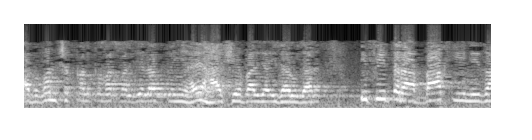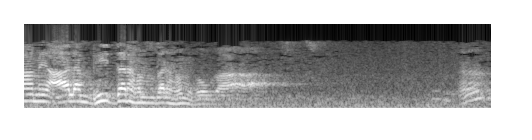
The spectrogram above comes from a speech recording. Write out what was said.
اب ون شکل کمر پر یہ لوگ کہیں ہے، حاشیے پر یا ادھر ادھر۔ اسی طرح باقی نظام عالم بھی درہم برہم ہوگا۔ ہاں؟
